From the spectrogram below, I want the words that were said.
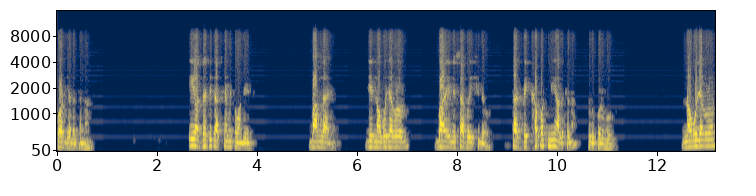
পর্যালোচনা। এই অধ্যায় থেকে আজকে আমি তোমাদের বাংলায় যে নবজাগরণ বা রেনেসা হয়েছিল, তার প্রেক্ষাপট নিয়ে আলোচনা শুরু করব। নবজাগরণ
